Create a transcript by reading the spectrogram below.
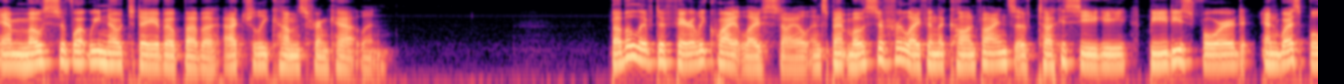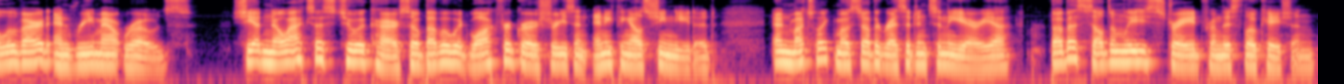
and most of what we know today about Bubba actually comes from Catlin. Bubba lived a fairly quiet lifestyle and spent most of her life in the confines of Tuckasegee, Beatties Ford, and West Boulevard and Remount roads. She had no access to a car, so Bubba would walk for groceries and anything else she needed. And much like most other residents in the area, Bubba seldomly strayed from this location.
